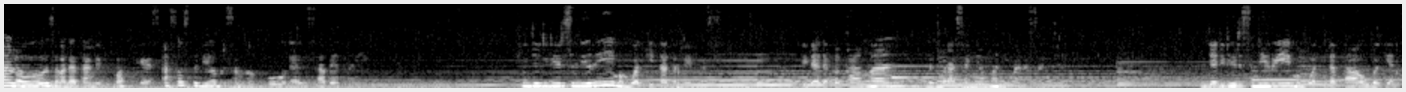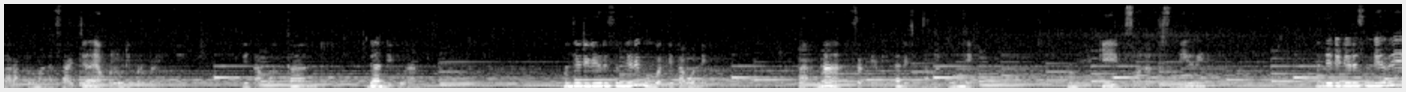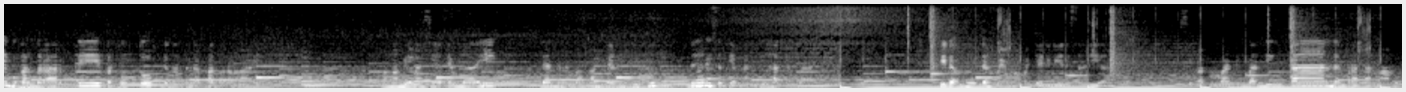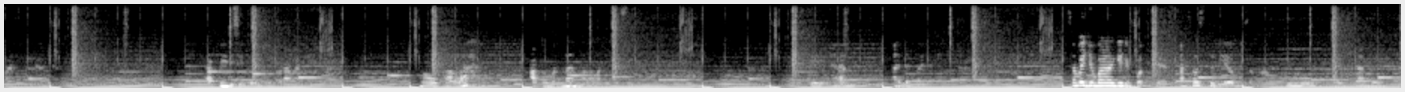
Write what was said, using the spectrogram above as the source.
Halo, selamat datang di podcast Asal Studio bersama aku, Elizabeth Ayu. Menjadi diri sendiri membuat kita terbebas. Tidak ada kekangan dan merasa nyaman di mana saja. Menjadi diri sendiri membuat kita tahu bagian karakter mana saja yang perlu diperbaiki, ditambahkan, dan dikurangi. Menjadi diri sendiri membuat kita unik, karena setiap kita diciptakan unik, memiliki pesona tersendiri. Menjadi diri sendiri bukan berarti tertutup dengan pendapat orang lain. Mengambil nasihat yang baik dan menambahkan value hidup dari setiap nasihat yang baik. Tidak mudah memang menjadi diri sendiri. Sifat membanding-bandingkan dan perasaan Tapi di situ peperangan kita. Mau kalah atau menang melawan itu sendiri. Pilihan ada pada kita. Sampai jumpa lagi di podcast Asal Studio bersama aku, Elizabeth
